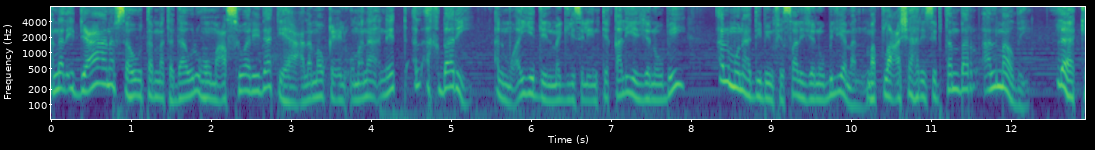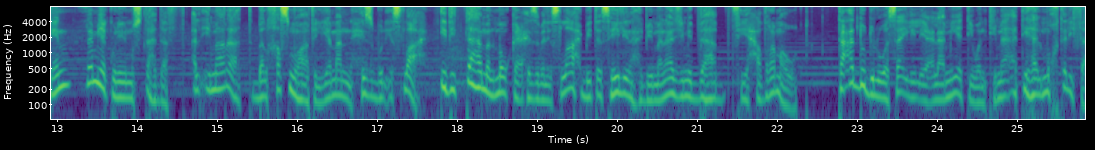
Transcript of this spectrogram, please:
أن الإدعاء نفسه تم تداوله مع الصور ذاتها على موقع الأمناء نت الأخباري المؤيد للمجلس الانتقالي الجنوبي المنادي بانفصال جنوب اليمن مطلع شهر سبتمبر الماضي. لكن لم يكن المستهدف الإمارات بل خصمها في اليمن حزب الإصلاح إذ اتهم الموقع حزب الإصلاح بتسهيل نهب مناجم الذهب في حضرموت. تعدد الوسائل الإعلامية وانتماءاتها المختلفة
